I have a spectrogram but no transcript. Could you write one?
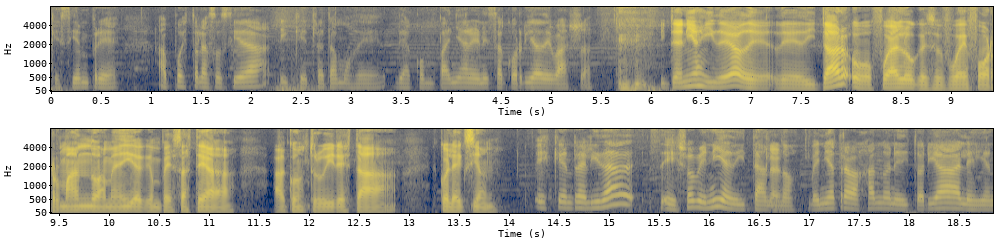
que siempre ha puesto la sociedad y que tratamos de, de acompañar en esa corrida de vallas. ¿Y tenías idea de, de editar o fue algo que se fue formando a medida que empezaste a, a construir esta colección? Es que en realidad eh, yo venía editando, venía trabajando en editoriales y en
